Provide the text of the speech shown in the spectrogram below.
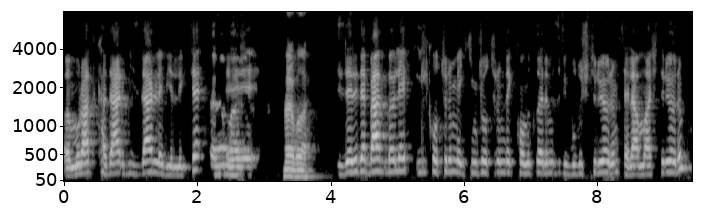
e, Murat Kader bizlerle birlikte. Merhabalar. E, Merhabalar. Sizleri de ben böyle hep ilk oturum ve ikinci oturumdaki konuklarımızı bir buluşturuyorum, selamlaştırıyorum.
